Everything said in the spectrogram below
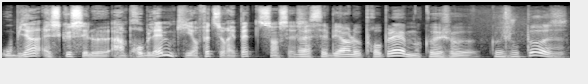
Ou bien est-ce que c'est un problème qui en fait se répète sans cesse? Ben, C'est bien le problème que je, que je pose.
